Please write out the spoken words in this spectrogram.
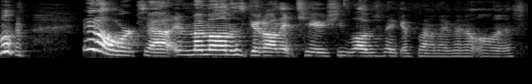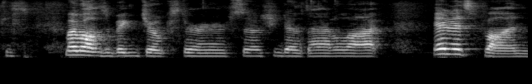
it all works out. And my mom is good on it too. She loves making fun of my mental illness because my mom's a big jokester, so she does that a lot. And it's fun.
